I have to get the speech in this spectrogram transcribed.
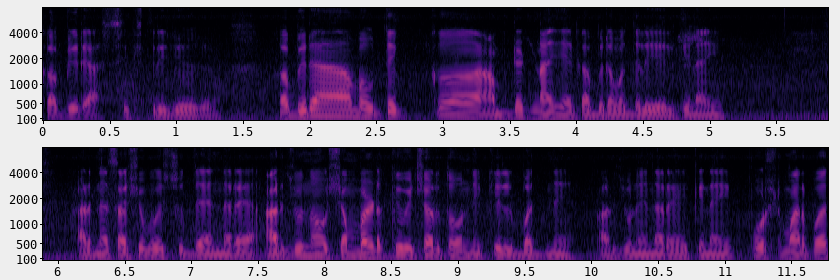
Kabira six three zero zero Kabira बहुतेक अपडेट नाही आहे कबीराबद्दल येईल की नाही. हरण्या साशुभाई सुद्धा येणार आहे. अर्जुन हो शंभर टक्के विचारतो निखिल बदने. अर्जुन येणार आहे की नाही? पोस्टमार्फत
